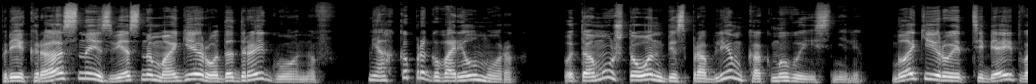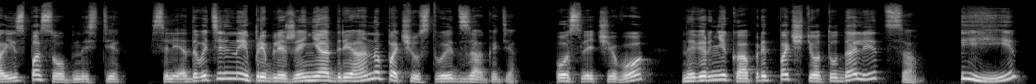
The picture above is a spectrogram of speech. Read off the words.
прекрасно известна магия рода драйгонов. Мягко проговорил Морок. Потому что он без проблем, как мы выяснили, блокирует тебя и твои способности. Следовательно, и приближение Адриана почувствует загодя. После чего наверняка предпочтет удалиться. «И?»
